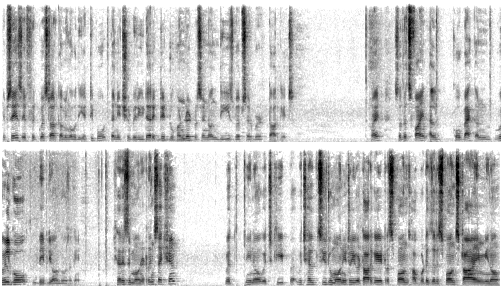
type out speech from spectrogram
It says if requests are coming over the 80 port then it should be redirected to 100% on these web server targets. Right? So that's fine. I'll go back and we will go deeply on those again. Here is the monitoring section with you know which keep which helps you to monitor your target response how what is the response time you know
